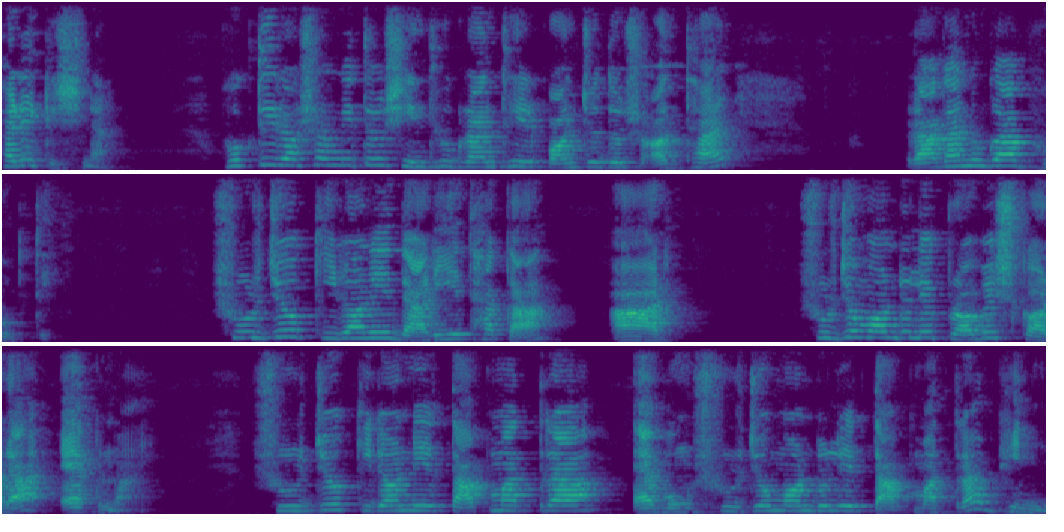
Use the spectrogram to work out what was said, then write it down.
হরে কৃষ্ণা। ভক্তি রসামৃত সিন্ধু গ্রন্থের পঞ্চদশ অধ্যায়, রাগানুগা ভক্তি। সূর্য কিরণে দাঁড়িয়ে থাকা আর সূর্যমণ্ডলে প্রবেশ করা এক নয়। সূর্য কিরণের তাপমাত্রা এবং সূর্যমণ্ডলের তাপমাত্রা ভিন্ন।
